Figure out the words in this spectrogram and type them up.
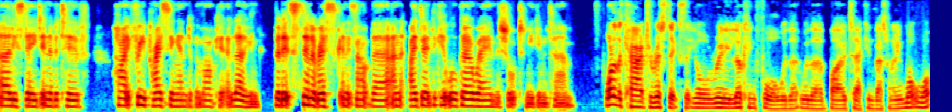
early stage innovative high free pricing end of the market alone. But it's still a risk and it's out there and I don't think it will go away in the short to medium term. What are the characteristics that you're really looking for with a with a biotech investment? I mean, what what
